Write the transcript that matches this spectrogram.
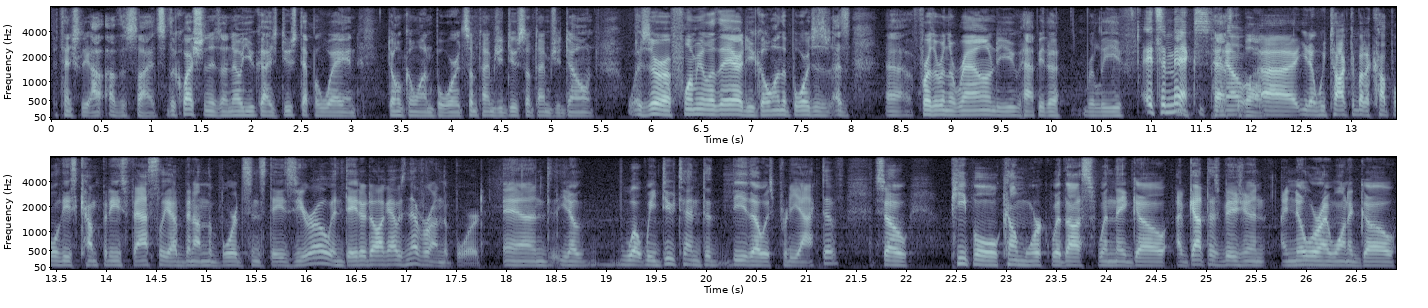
potentially other side. So the question is, I know you guys do step away and don't go on board. Sometimes you do, sometimes you don't. Is there a formula there? Do you go on the boards as, as uh, further in the round? Are you happy to relieve? It's a mix. Pass you know, the ball? Uh, you know, we talked about a couple of these companies. Fastly, I've been on the board since day zero, and Datadog, I was never on the board. And you know, what we do tend to be though is pretty active. So people come work with us when they go, I've got this vision, I know where I want to go,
